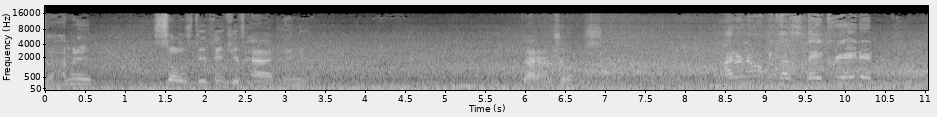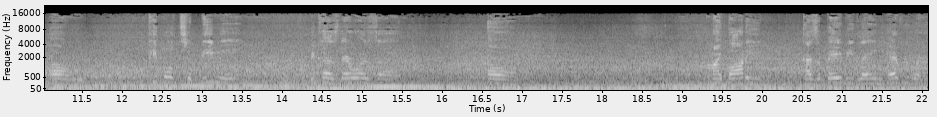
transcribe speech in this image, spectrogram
So how many souls do you think you've had in you that aren't yours? I don't know because they created um, people to be me because there was a, um, my body as a baby laying everywhere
